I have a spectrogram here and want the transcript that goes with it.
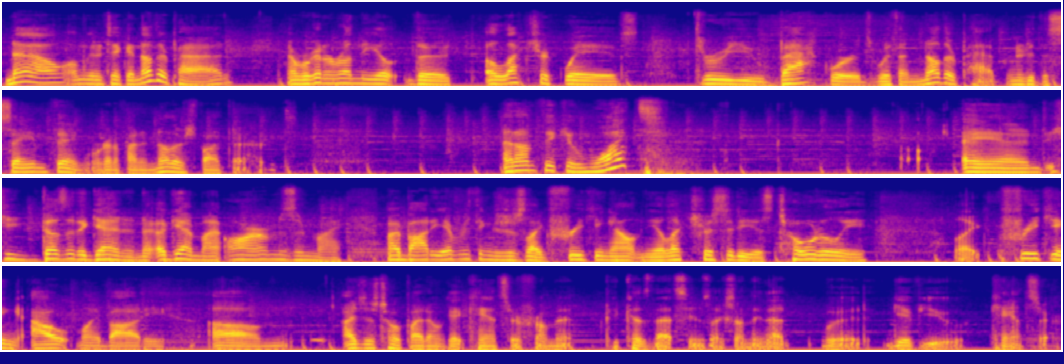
now I'm gonna take another pad and we're gonna run the the electric waves through you backwards with another pad. We're gonna do the same thing. We're gonna find another spot that hurts. And I'm thinking, what? And he does it again, and again, my arms and my my body, everything's just like freaking out, and the electricity is totally like freaking out my body. Um, I just hope I don't get cancer from it because that seems like something that would give you cancer.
